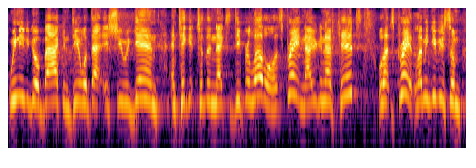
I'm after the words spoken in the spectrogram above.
we need to go back and deal with that issue again and take it to the next deeper level. That's great. Now you're going to have kids. Well, that's great. Let me give you some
